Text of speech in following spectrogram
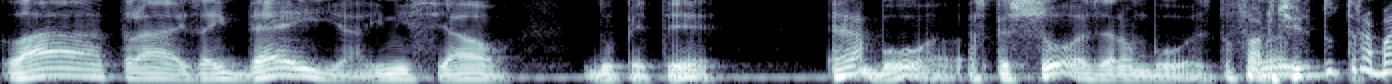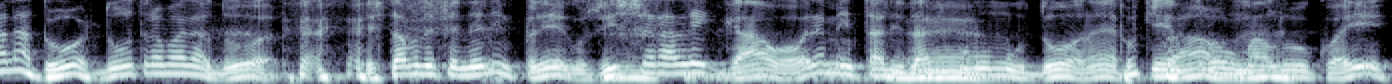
Lá atrás, a ideia inicial do PT era boa, as pessoas eram boas. Tô falando Partido do trabalhador. do trabalhador. Eles estavam defendendo empregos. Isso era legal. Olha a mentalidade É. como mudou, né? Porque Total, entrou um né? maluco aí,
